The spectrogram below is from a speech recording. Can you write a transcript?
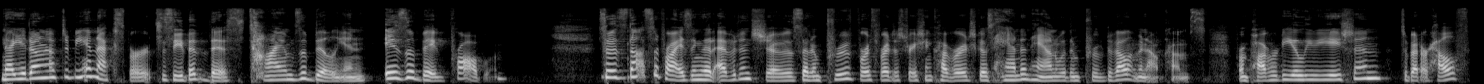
Now, you don't have to be an expert to see that this times a billion is a big problem. So it's not surprising that evidence shows that improved birth registration coverage goes hand in hand with improved development outcomes, from poverty alleviation to better health,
